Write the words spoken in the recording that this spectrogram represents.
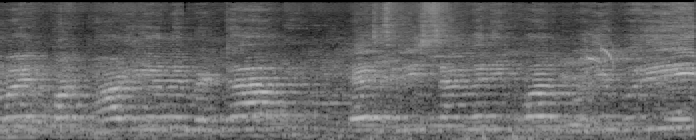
સમય પણ ફાળી અને બેઠા એ શ્રી સંગની પર પૂરી પૂરી.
